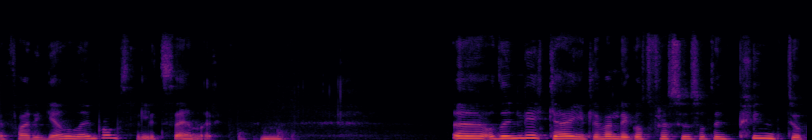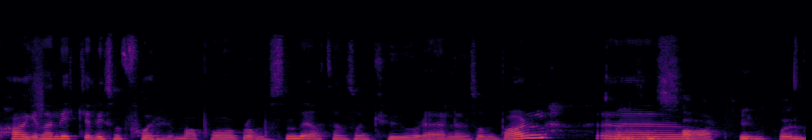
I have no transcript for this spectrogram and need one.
i fargen, og den blomstrer litt senere. Uh, Og den liker jeg egentlig veldig godt, for jeg syns at den pynter opp hagen. Jeg liker liksom forma på blomsten, det at det er en sånn kule eller en sånn ball. Veldig sånn Eh, sart, fin form.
